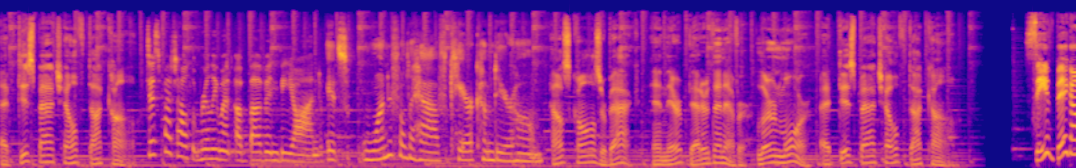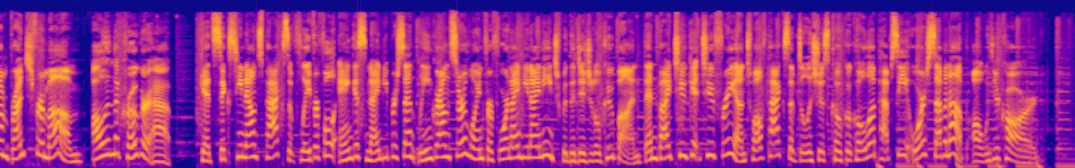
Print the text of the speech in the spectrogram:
at dispatchhealth.com. Dispatch Health really went above and beyond. It's wonderful to have care come to your home. House calls are back, and they're better than ever. Learn more at dispatchhealth.com. Save big on brunch for mom, all in the Kroger app. Get 16 ounce packs of flavorful Angus 90% lean ground sirloin for $4.99 each with a digital coupon. Then buy two get two free on 12 packs of delicious Coca Cola, Pepsi, or 7UP, all with your card.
